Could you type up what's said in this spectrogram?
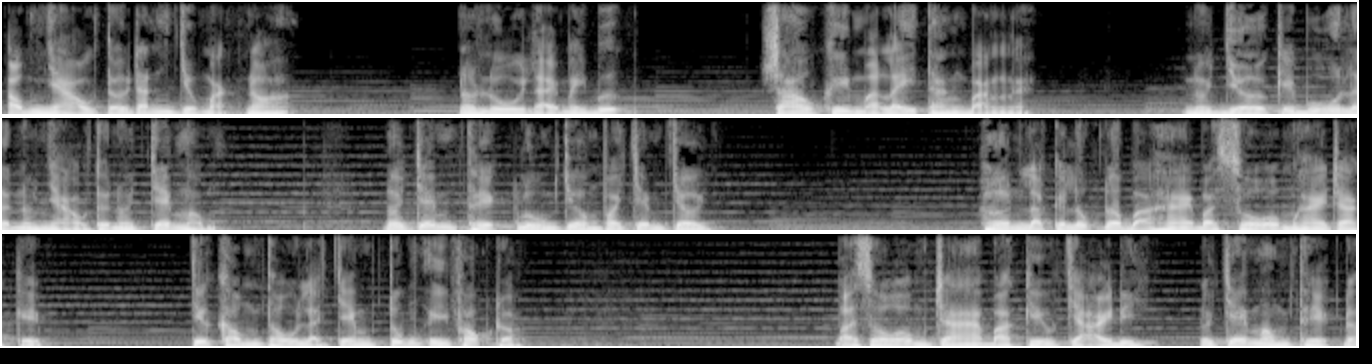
Ông nhào tới đánh vô mặt nó. Nó lùi lại mấy bước. Sau khi mà lấy thăng bằng, Nó dơ cây búa lên nó nhào tới nó chém ông Nó chém thiệt luôn chứ không phải chém chơi. Hơn là cái lúc đó bà hai bà xô ông hai ra kịp, Chứ không thôi là chém trúng y phóc rồi. Bà xô ông ra, bà kêu chạy đi. Nó chém ông thiệt đó.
